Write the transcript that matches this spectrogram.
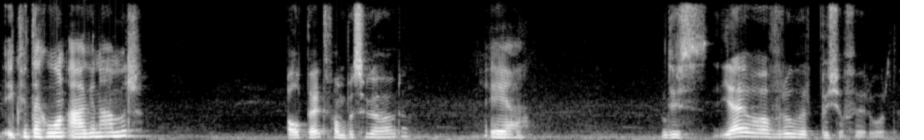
Ik vind dat gewoon aangenamer. Altijd van bussen gehouden? Ja. Dus jij wou vroeger buschauffeur worden?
